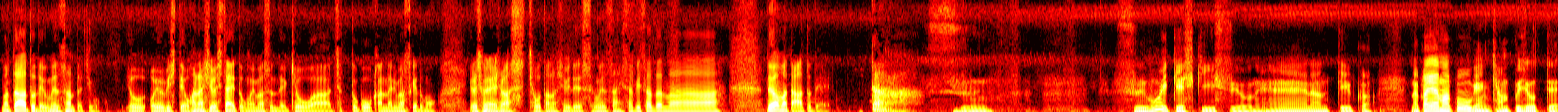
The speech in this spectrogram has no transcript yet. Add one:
また後で梅津さんたちをお呼びしてお話をしたいと思いますんで今日はちょっと豪華になりますけどもよろしくお願いします。超楽しみです。梅津さん久々だな。ではまた後で。ダーン。すごい景色っすよね。なんていうか。中山高原キャンプ場って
